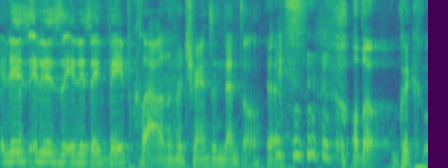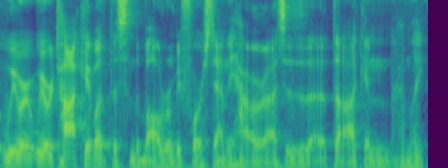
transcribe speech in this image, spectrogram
it is it is it is a vape cloud of a transcendental. Yes. Although, quick, we were we were talking about this in the ballroom before Stanley Hauerwas's uh, talk, and I'm like,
